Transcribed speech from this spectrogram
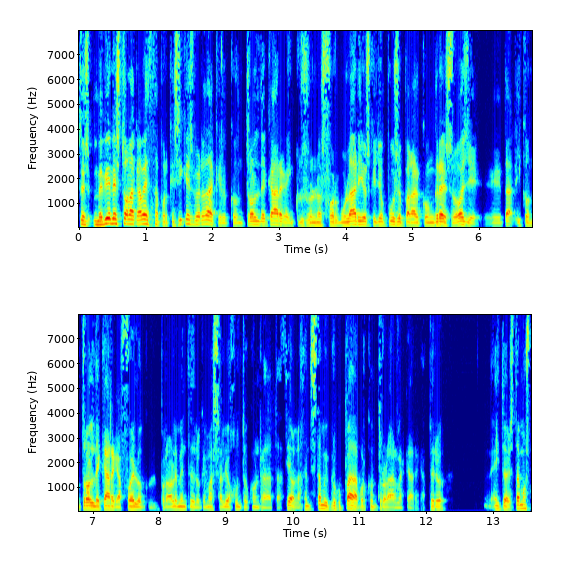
Entonces, me viene esto a la cabeza porque sí que es verdad que el control de carga, incluso en los formularios que yo puse para el Congreso, oye, eh, tal, y control de carga fue lo, probablemente de lo que más salió junto con redactación. La gente está muy preocupada por controlar la carga, pero, Heitor, estamos,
